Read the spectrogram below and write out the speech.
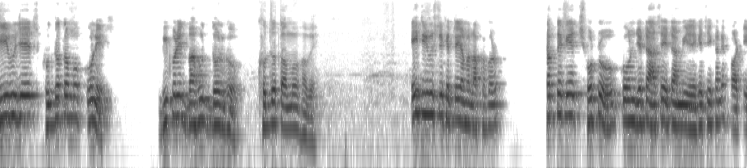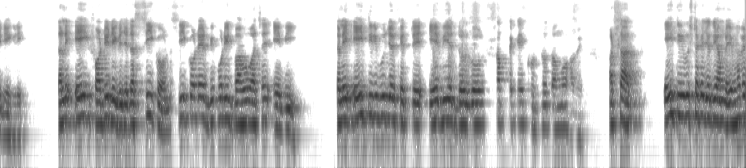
ত্রিভুজের ক্ষুদ্রতম কোণের বিপরীত বাহুর দৈর্ঘ্য ক্ষুদ্রতম হবে। এই ত্রিভুজটির ক্ষেত্রেই আমরা লক্ষ্য করব। সব থেকে ছোট কোণ যেটা আছে এটা আমি রেখেছি এখানে ফর্টি ডিগ্রি তাহলে এই ফর্টি ডিগ্রি যেটা সি কোণ সি কোণের বিপরীত বাহু আছে এ বি তাহলে এই ত্রিভুজের ক্ষেত্রে এ বি এর দৈর্ঘ্য সব থেকে ক্ষুদ্রতম হবে। অর্থাৎ এই ত্রিভুজটাকে যদি আমরা এভাবে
